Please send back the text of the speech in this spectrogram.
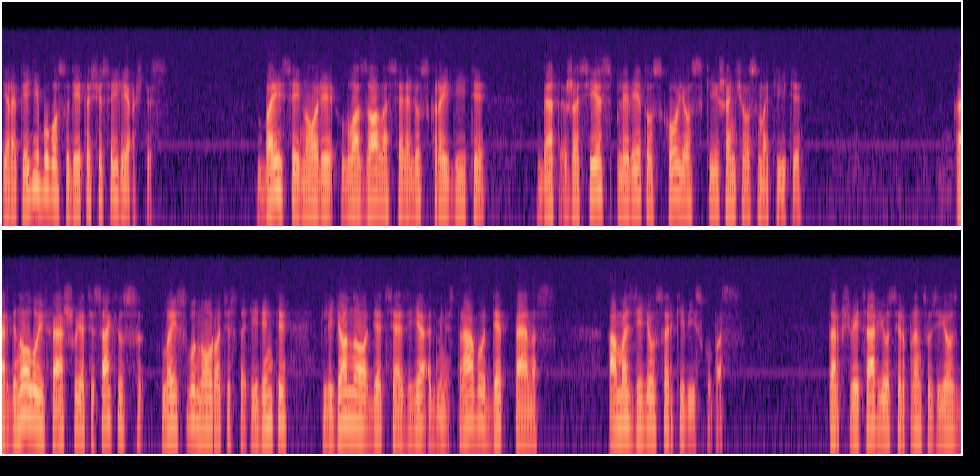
ir apie jį buvo sudėta šis eilėraštis. Baisiai nori Luozonas serelius skraidyti, bet žasies plėvėtos kojos kyšančios matyti – Kardinolui Fešui atsisakius laisvų norų atsistatydinti, Lijono dieceziją administravo De Penas, Amazijaus arkivyskupas. Tarp Šveicarijos ir Prancūzijos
